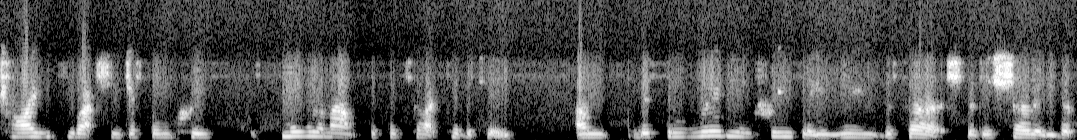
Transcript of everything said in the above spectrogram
trying to actually just increase small amounts of physical activity. And there's some really intriguing new research that is showing that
